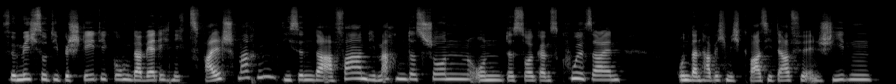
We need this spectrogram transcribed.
für mich so die Bestätigung, da werde ich nichts falsch machen. Die sind da erfahren, die machen das schon und das soll ganz cool sein. Und dann habe ich mich quasi dafür entschieden,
